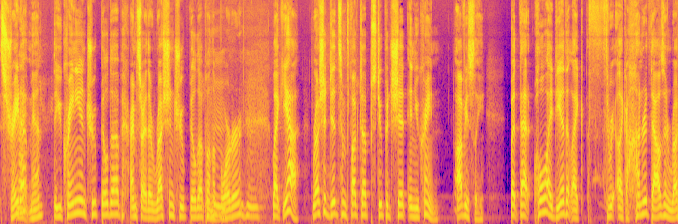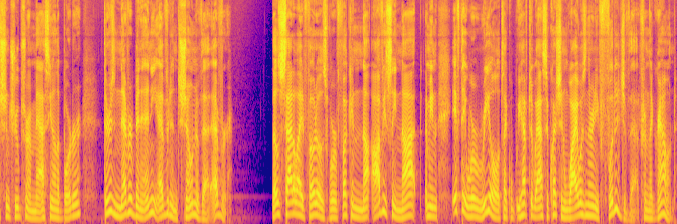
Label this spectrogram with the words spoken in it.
Straight up, man. The Ukrainian troop buildup, or I'm sorry, the Russian troop buildup on the Mm-hmm. border. Like, yeah, Russia did some fucked up, stupid shit in Ukraine, obviously. But that whole idea that like three, like a hundred thousand Russian troops are amassing on the border, there's never been any evidence shown of that ever. Those satellite photos were fucking not obviously not. I mean, if they were real, it's like you have to ask the question: Why wasn't there any footage of that from the ground?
